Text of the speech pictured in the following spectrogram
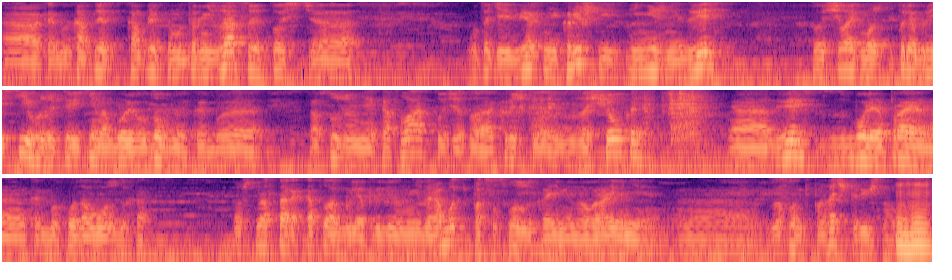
э, как бы комплект, комплекты модернизации, то есть э, вот эти верхние крышки и нижняя дверь. То есть человек может приобрести и уже перейти на более удобную как бы обслуживание котла, то есть это крышка с защелкой, а дверь с более правильного как бы хода воздуха. Потому что на старых котлах были определенные недоработки подсос воздуха именно в районе э, заслонки подачи первичного воздуха,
